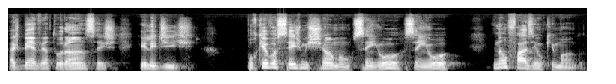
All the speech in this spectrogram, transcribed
as bem-aventuranças, ele diz: Por que vocês me chamam Senhor, Senhor, e não fazem o que mando?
